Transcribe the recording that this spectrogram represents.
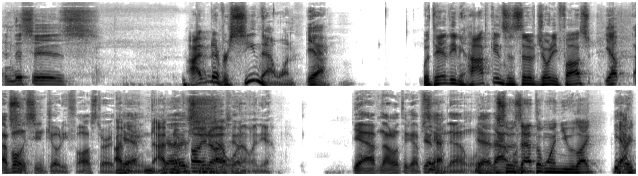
and this is I've never seen that one yeah. with Anthony Hopkins instead of Jodie Foster. Yep. I've only seen Jodie Foster. I I think. mean, I've No, never it's- seen Oh, no, that I've seen one. that one. Yeah. yeah, I've, I don't think I've Yeah. seen that one. Yeah. That so one. is that the one you like? Yeah. Right.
